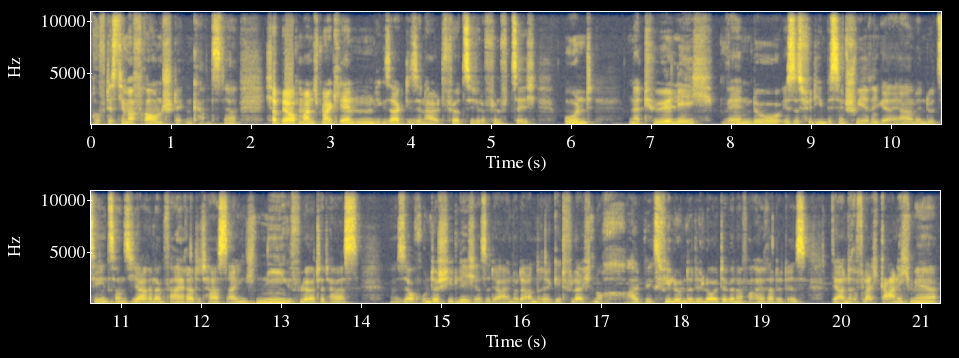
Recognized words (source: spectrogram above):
auf das Thema Frauen stecken kannst. Ja. Ich habe ja auch manchmal Klienten, wie gesagt, die sind halt 40 oder 50 und Natürlich, wenn du, ist es für die ein bisschen schwieriger, ja. Wenn du 10, 20 Jahre lang verheiratet hast, eigentlich nie geflirtet hast, das ist ja auch unterschiedlich. Also der eine oder andere geht vielleicht noch halbwegs viel unter die Leute, wenn er verheiratet ist. Der andere vielleicht gar nicht mehr.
